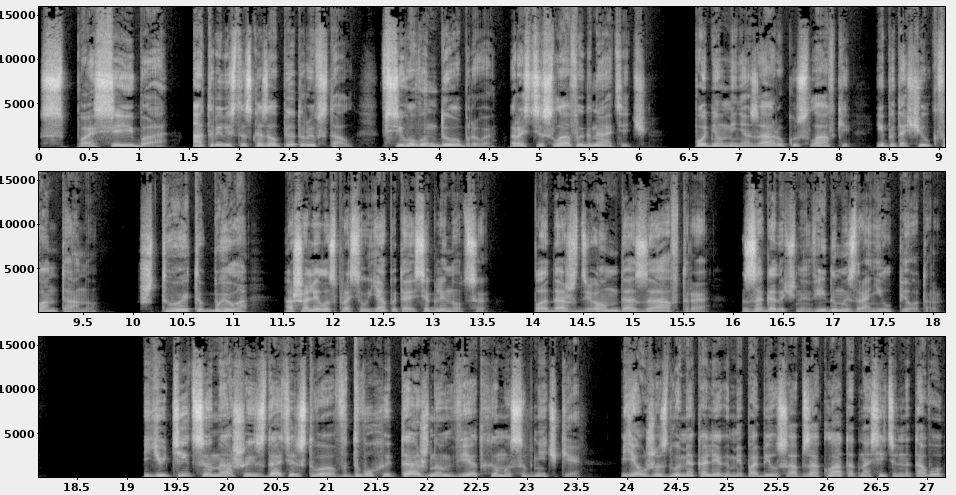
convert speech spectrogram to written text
«Спасибо», — отрывисто сказал Петр и встал. «Всего вам доброго, Ростислав Игнатьич поднял меня за руку с лавки и потащил к фонтану. «Что это было?» — ошалело спросил я, пытаясь оглянуться. «Подождем до завтра», — загадочным видом изранил Петр. Ютится наше издательство в двухэтажном ветхом особнячке. Я уже с двумя коллегами побился об заклад относительно того,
